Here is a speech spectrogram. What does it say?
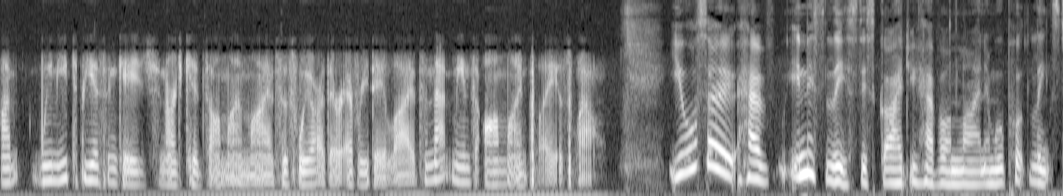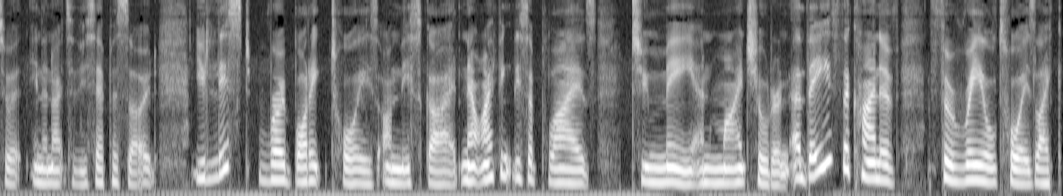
Um, we need to be as engaged in our kids' online lives as we are their everyday lives, and that means online play as well. You also have in this list, this guide you have online, and we'll put links to it in the notes of this episode. You list robotic toys on this guide. Now, I think this applies to me and my children. Are these the kind of for real toys like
